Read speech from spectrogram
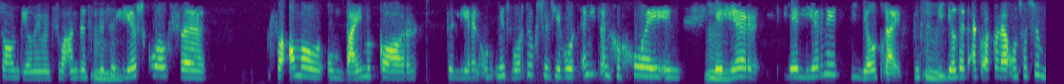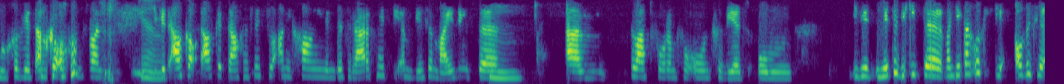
saam deelneem en so anders. Mm. Dis 'n leerskool vir vir almal om by mekaar te leer en mens word ook soos jy word in iets ingegooi en mm. jy leer jy leer net die heeltyd. Dis mm. die heeltyd ek ook nou ons was so moeg geweest elke aand van ja. jy weet elke elke dag is net so aan die gang en dis regtig net die amazing amazingste mm. um platform vir ons gewees om jy weet net 'n bietjie te want jy kan ook obviously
